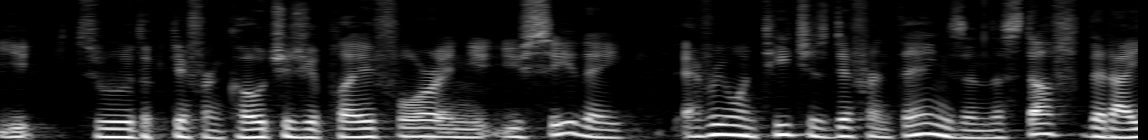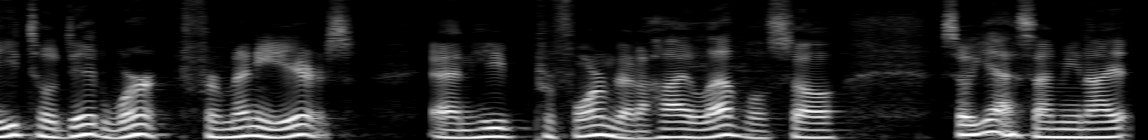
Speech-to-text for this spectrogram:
you, through the different coaches you play for, and you, you see they everyone teaches different things, and the stuff that Aito did worked for many years, and he performed at a high level. So, so yes, I mean, I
